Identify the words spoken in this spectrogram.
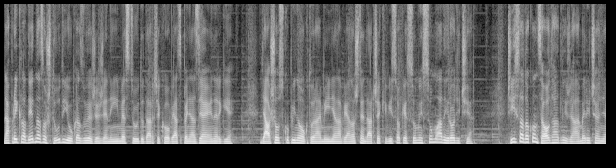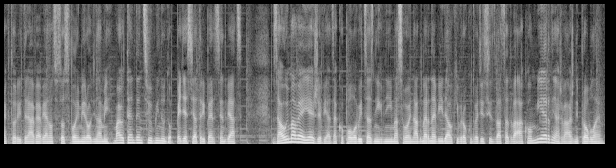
Napríklad jedna zo štúdií ukazuje, že ženy investujú do darčekov viac peňazí a energie. Ďalšou skupinou, ktorá míňa na vianočné darčeky vysoké sumy, sú mladí rodičia. Čísla dokonca odhadli, že Američania, ktorí trávia Vianoce so svojimi rodinami, majú tendenciu minúť do 53% viac. Zaujímavé je, že viac ako polovica z nich vníma svoje nadmerné výdavky v roku 2022 ako mierny až vážny problém.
